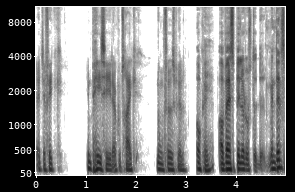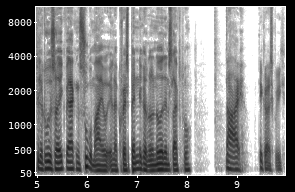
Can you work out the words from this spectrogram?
at jeg fik en PC, der kunne trække nogle fede spil. Okay, og hvad spiller du? Men den spiller du jo så ikke hverken Super Mario eller Crash Bandicoot eller noget af den slags på? Nej, det gør jeg sgu ikke.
